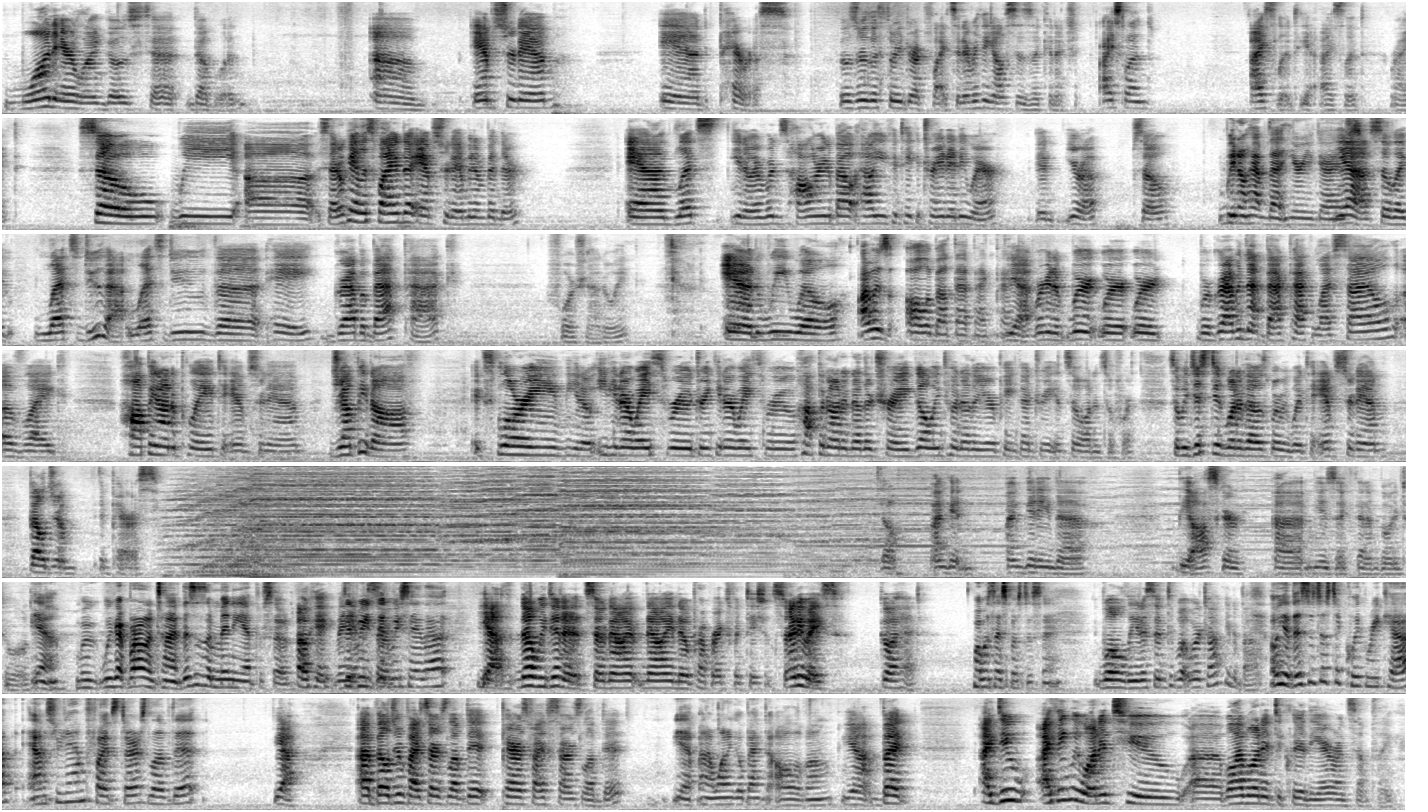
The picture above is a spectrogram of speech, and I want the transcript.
One airline goes to Dublin, um, Amsterdam, and Paris. Those are the three direct flights, and everything else is a connection. Iceland. Iceland, yeah, Iceland, right. So we uh, said, okay, let's fly into Amsterdam. We've never been there. And let's, you know, everyone's hollering about how you can take a train anywhere in Europe. So, We don't have that here, you guys. yeah, so like, let's do that. Let's do the, hey, grab a backpack, foreshadowing, and we will I was all about that backpack. yeah we're gonna we're we're we're we're grabbing that backpack lifestyle of like hopping on a plane to amsterdam jumping off exploring you know eating our way through drinking our way through hopping on another train going to another european country and so on and so forth so we just did one of those where we went to amsterdam belgium and paris oh i'm getting i'm getting uh, the oscar uh, music that i'm going to along Yeah. We, we got we're on a time. This is a mini episode. okay maybe did we episode. did we say that? yeah no we didn't so now I, now i know proper expectations so anyways go ahead What was I supposed to say? well lead us into what we're talking about Oh yeah, this is just a quick recap. Amsterdam, five stars, loved it. yeah uh, belgium five stars loved it paris five stars loved it Yep, and I want to go back to all of them. yeah but i do i think we wanted to uh, well i wanted to clear the air on something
